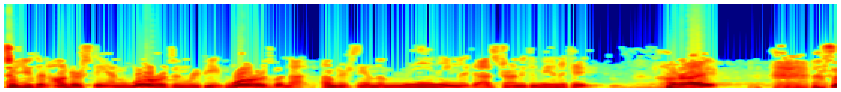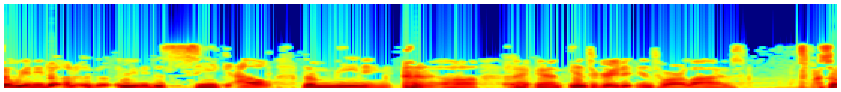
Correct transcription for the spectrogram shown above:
So you can understand words and repeat words, but not understand the meaning that God's trying to communicate. All right? So we need to we need to seek out the meaning uh, and integrate it into our lives. So,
